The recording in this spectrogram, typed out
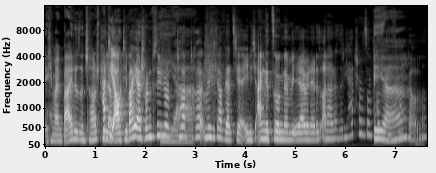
ich meine, beide sind Schauspieler. Hat die auch, die war ja schon psychomäßig, Ja. ich glaube, die hat sich ja eh nicht angezogen, dann wie er, wenn er das anhat. Also die hat schon so ein Ja. Ne?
